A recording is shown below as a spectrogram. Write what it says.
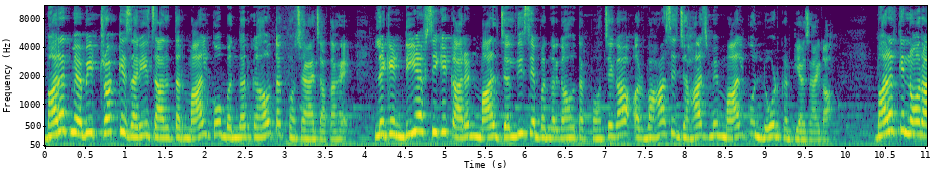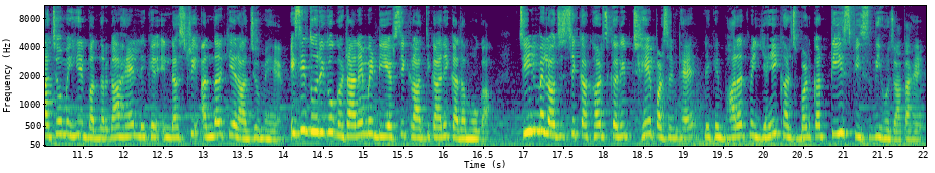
भारत में अभी ट्रक के ज़रिए ज़्यादातर माल को बंदरगाहों तक पहुँचाया जाता है, लेकिन डीएफसी के कारण माल जल्दी से बंदरगाहों तक पहुंचेगा और वहाँ से जहाज़ में माल को लोड कर दिया जाएगा। भारत के नौ राज्यों में ही बंदरगाह है, लेकिन इंडस्ट्री अंदर के राज्यों में है। इसी दूरी को घटाने में डीएफसी क्रांतिकारी कदम होगा। चीन में लॉजिस्टिक का खर्च करीब 6 परसेंट है, लेकिन भारत में यही खर्च बढ़कर 30 फ़ीसदी हो जाता है।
